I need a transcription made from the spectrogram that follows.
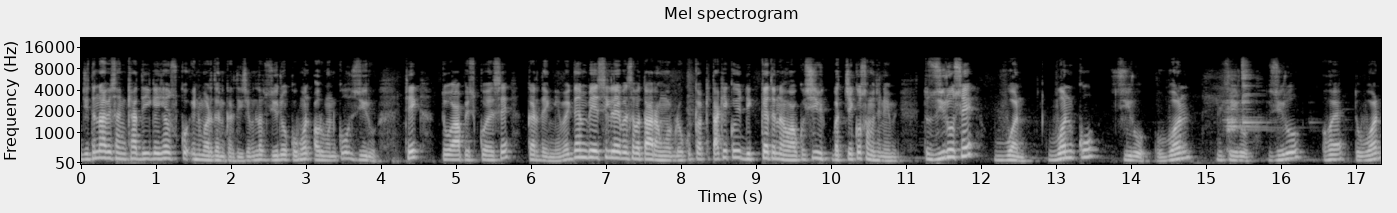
जितना भी संख्या दी गई है, उसको इन्वर्जन कर दीजिए। मतलब ज़ीरो को वन और वन को ज़ीरो ठीक? तो आप इसको ऐसे कर देंगे। मैं एकदम बेसिक लेवल से बता रहा हूँ आप लोग को ताकि कोई दिक्कत ना हो आप किसी बच्चे को समझने में। तो ज़ीरो से वन वन को ज़ीरो वन ज़ीरो ज़ीरो है तो वन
